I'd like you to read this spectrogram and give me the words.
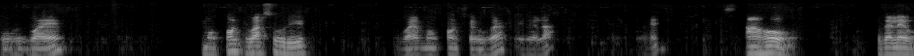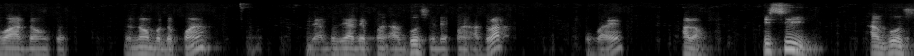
Vous voyez, mon compte va s'ouvrir. Vous voyez, mon compte est ouvert, il est là. En haut, vous allez voir donc le nombre de points. Il y a des points à gauche et des points à droite. Vous voyez. Alors, ici, à gauche,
